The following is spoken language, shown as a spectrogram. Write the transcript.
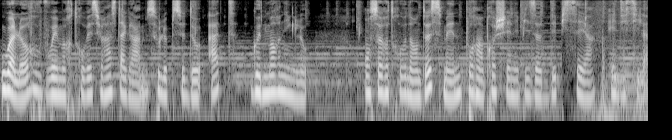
Ou alors, vous pouvez me retrouver sur Instagram sous le pseudo at goodmorninglow. On se retrouve dans deux semaines pour un prochain épisode d'Épicéa et d'ici là,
